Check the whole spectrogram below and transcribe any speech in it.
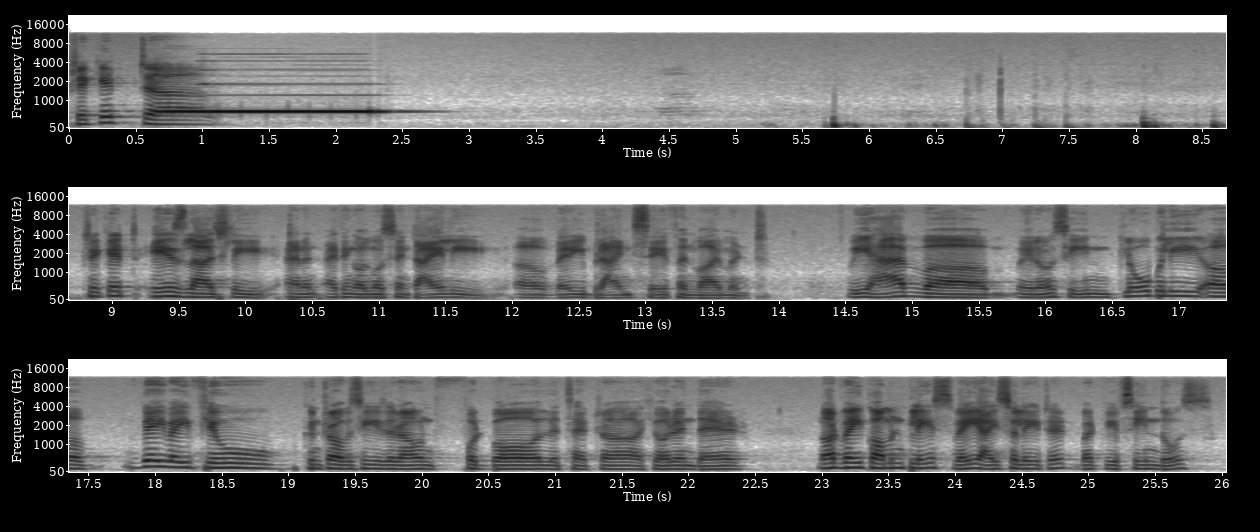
Cricket. Uh, cricket is largely, and I think almost entirely, a very brand safe environment. We have, uh, you know, seen globally uh, very, very few controversies around football, etc., here and there. Not very commonplace, very isolated, but we've seen those.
